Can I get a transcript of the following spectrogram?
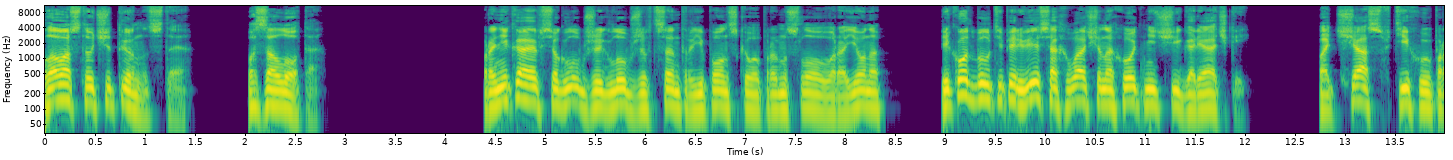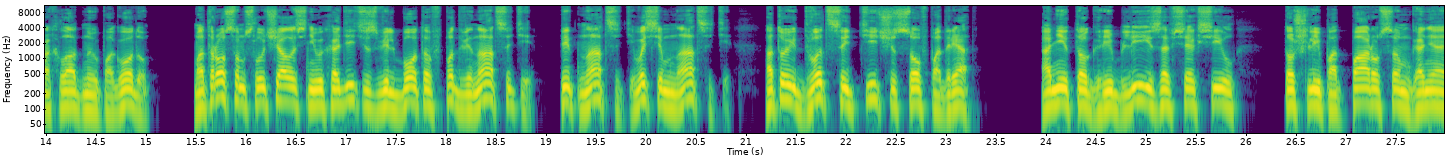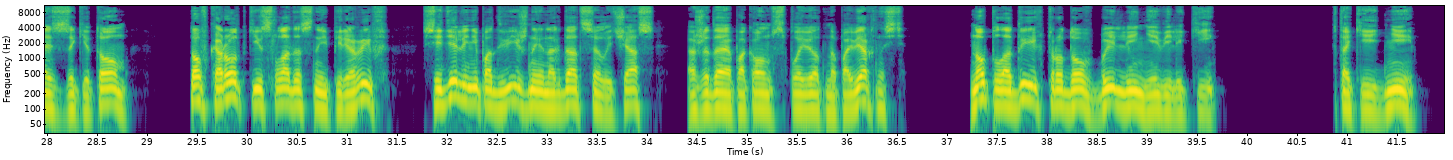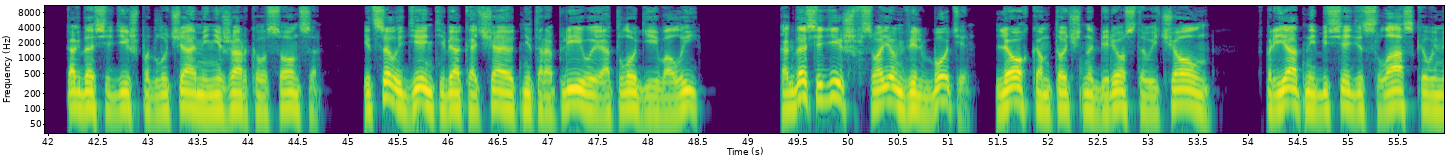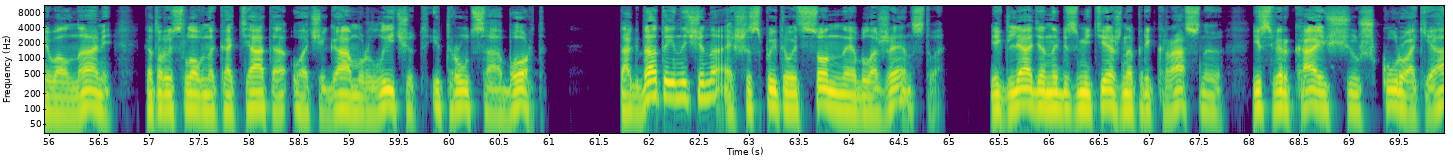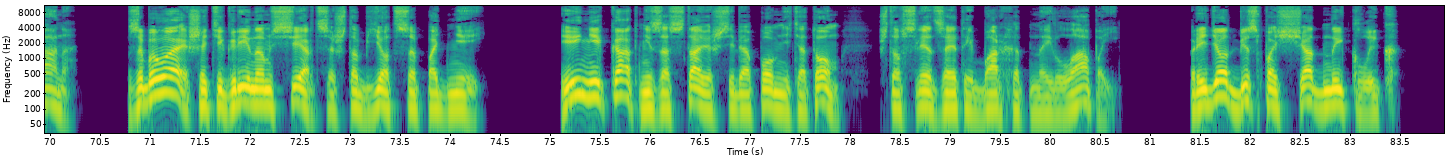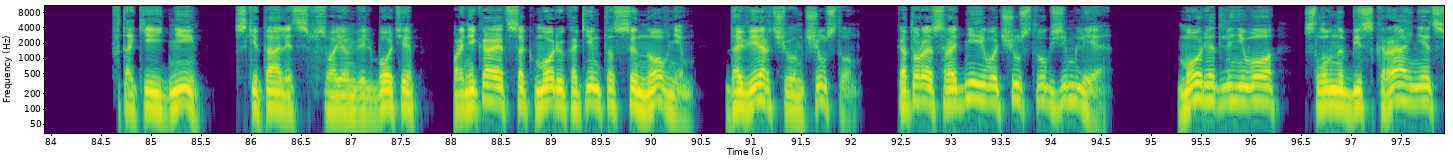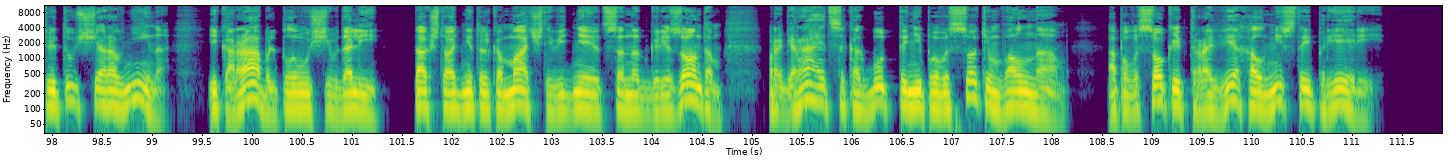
Глава 114. Позолота. Проникая все глубже и глубже в центр японского промыслового района, Пикот был теперь весь охвачен охотничьей горячкой. Подчас в тихую прохладную погоду матросам случалось не выходить из вельботов по 12, 15, 18, а то и 20 часов подряд. Они то гребли изо всех сил, то шли под парусом, гоняясь за китом, то в короткий сладостный перерыв сидели неподвижно иногда целый час, ожидая, пока он всплывет на поверхность, но плоды их трудов были невелики. В такие дни, когда сидишь под лучами нежаркого солнца, и целый день тебя качают неторопливые отлоги и валы, когда сидишь в своем вельботе, легком точно берестовый челн, приятной беседе с ласковыми волнами, которые словно котята у очага мурлычут и трутся о борт, тогда ты и начинаешь испытывать сонное блаженство, и, глядя на безмятежно прекрасную и сверкающую шкуру океана, забываешь о тигрином сердце, что бьется под ней, и никак не заставишь себя помнить о том, что вслед за этой бархатной лапой придет беспощадный клык. В такие дни скиталец в своем вельботе проникается к морю каким-то сыновним, доверчивым чувством, которое сродни его чувству к земле. Море для него словно бескрайняя цветущая равнина, и корабль, плывущий вдали, так что одни только мачты виднеются над горизонтом, пробирается как будто не по высоким волнам, а по высокой траве холмистой прерии.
